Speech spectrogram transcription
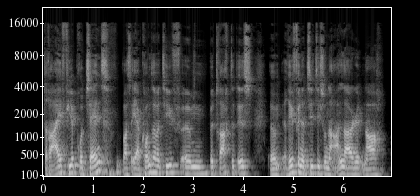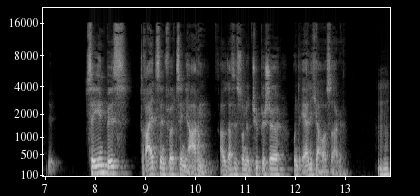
drei, vier Prozent, was eher konservativ ähm, betrachtet ist, ähm, refinanziert sich so eine Anlage nach 10 bis 13, 14 Jahren. Also das ist so eine typische und ehrliche Aussage. Mhm.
